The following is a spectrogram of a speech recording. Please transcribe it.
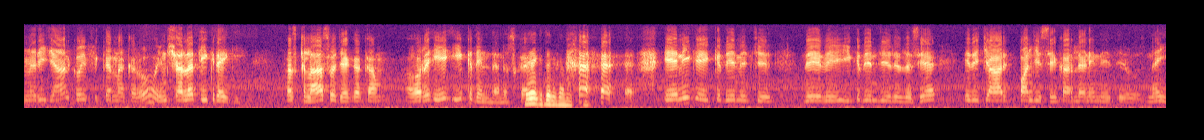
मेरी जान कोई फिक्र ना करो इंशाल्लाह ठीक रहेगी फर्स्ट क्लास हो जाएगा काम और ये एक दिन का नुस्खा एक दिन का नुस्खा ये नहीं कि एक दिन च ਦੇ ਦੇ ਇੱਕ ਦਿਨ ਜਿਹੜੇ ਦੱਸਿਆ ਇਹਦੇ ਚਾਰ ਪੰਜ ਹਿੱਸੇ ਕਰ ਲੈਣੇ ਨੇ ਤੇ ਨਹੀਂ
